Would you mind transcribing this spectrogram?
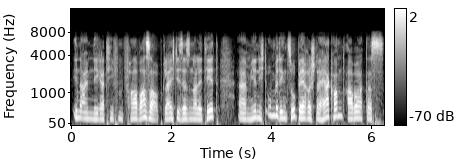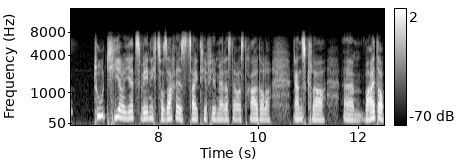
in einem negativen Fahrwasser. Obgleich die Saisonalität ähm, hier nicht unbedingt so bärisch daherkommt, aber das tut hier jetzt wenig zur Sache. Es zeigt hier vielmehr, dass der Australdollar ganz klar ähm, weiter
